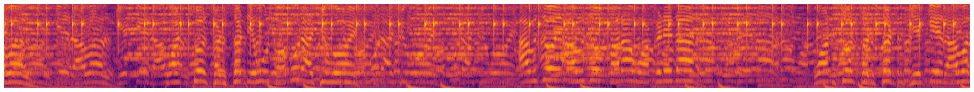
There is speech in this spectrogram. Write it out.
રાવલ પાંચસો સડસઠ એવું નોમું રાખ્યું હોય. આવજો આવજો મારા વાંકડેદાર. પાંચસો સડસઠ જે કે રાવલ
